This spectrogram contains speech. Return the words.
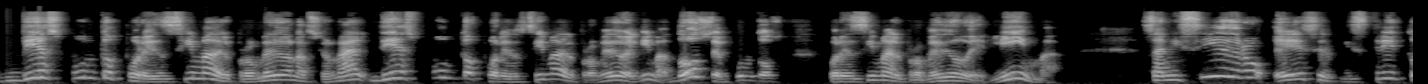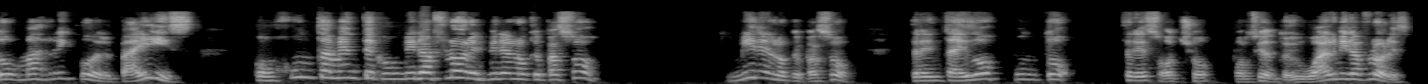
10 puntos por encima del promedio nacional, 10 puntos por encima del promedio de Lima, 12 puntos por encima del promedio de Lima. San Isidro es el distrito más rico del país, conjuntamente con Miraflores. Miren lo que pasó. Miren lo que pasó. 32.38%. Igual Miraflores.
